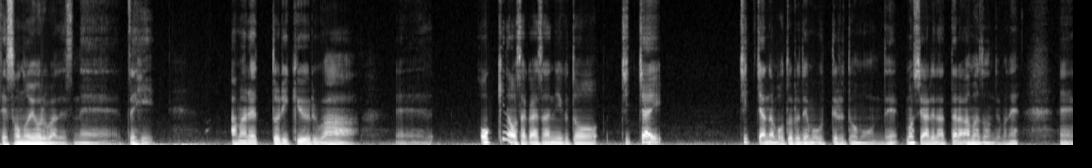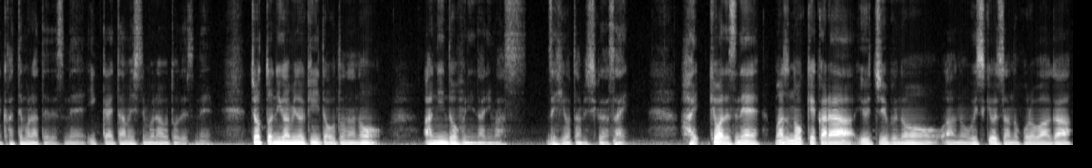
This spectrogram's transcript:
でその夜はですね是非アマレットリキュールは、えー、大きなお酒屋さんに行くとちっちゃいちっちゃなボトルでも売ってると思うんでもしあれだったらアマゾンでもね、えー、買ってもらってですね一回試してもらうとですねちょっと苦みの効いた大人の杏仁豆腐になります。是非お試しください。はい今日はですねまずのっけから YouTube のあのウイスキーおじさんのフォロワーが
